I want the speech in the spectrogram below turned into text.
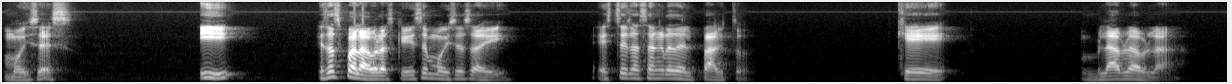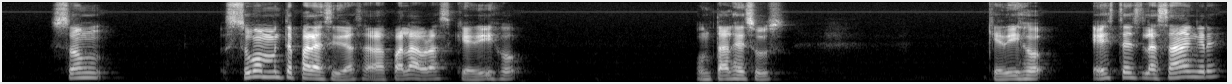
Moisés. Y esas palabras que dice Moisés ahí, esta es la sangre del pacto, que bla, bla, bla, son sumamente parecidas a las palabras que dijo un tal Jesús, que dijo, esta es la sangre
